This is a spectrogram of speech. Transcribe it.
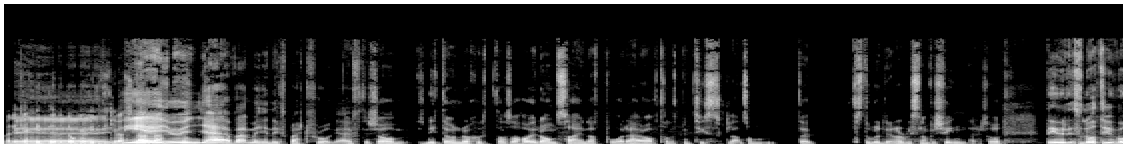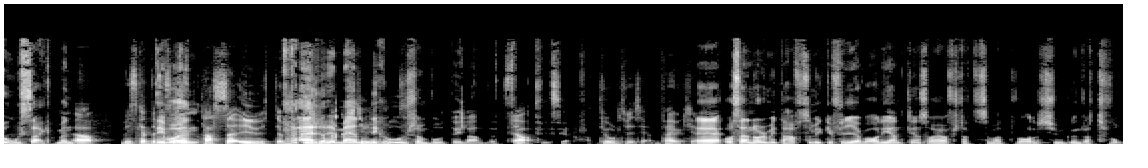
Men det kanske inte, de kanske inte fick rösta Det är ju en jävla med en expertfråga eftersom 1917 så har ju de signat på det här avtalet med Tyskland som där stora delar av Ryssland försvinner. Så det så låter vi vara osagt, men ja, vi ska inte, det vi var en tassa ut det färre människor som bodde i landet. Troligtvis ja, i alla fall. Troligtvis, ja. Verkligen. Eh, och sen har de inte haft så mycket fria val. Egentligen så har jag förstått det som att valet 2002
